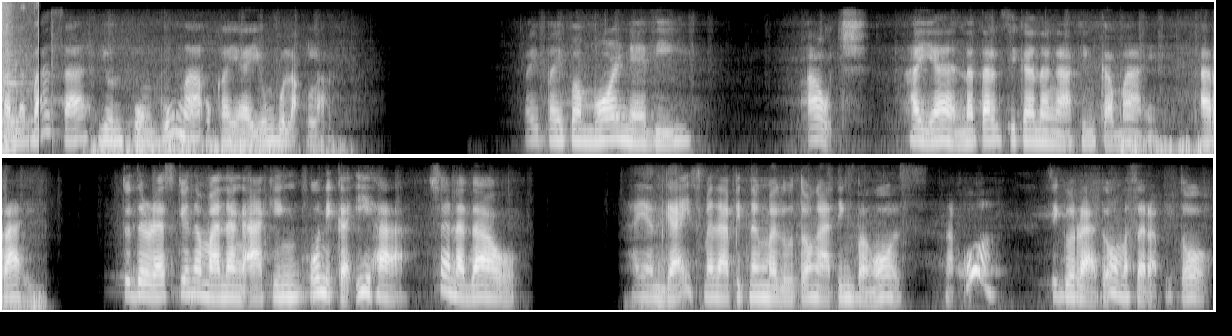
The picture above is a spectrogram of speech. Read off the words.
kalabasa, yun pong bunga o kaya yung bulaklak. Paypay pa more, Neddy. Ouch! Hayan, natalsika ng aking kamay. Aray! To the rescue naman ang aking unika iha. Siya na daw. Ayan guys, malapit nang maluto ang ating bangos. Naku, sigurado masarap ito.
